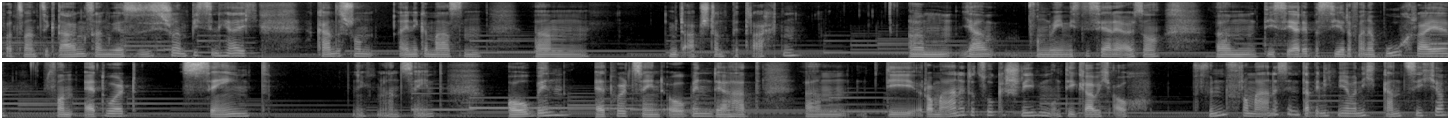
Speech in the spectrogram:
vor 20 Tagen sagen wir. Also es ist schon ein bisschen her, ich kann das schon einigermaßen ähm, mit Abstand betrachten. Ähm, ja, von wem ist die Serie? Also ähm, die Serie basiert auf einer Buchreihe von Edward Saint, nicht mehr an Saint Aubin. Edward Saint Aubin, der hat ähm, die Romane dazu geschrieben und die glaube ich auch fünf Romane sind, da bin ich mir aber nicht ganz sicher.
